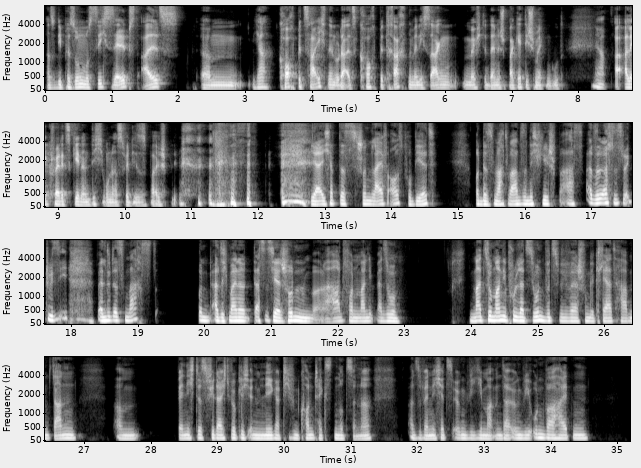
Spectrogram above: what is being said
Also die Person muss sich selbst als ähm, ja, Koch bezeichnen oder als Koch betrachten, wenn ich sagen möchte, deine Spaghetti schmecken gut. Ja. Alle Credits gehen an dich, Jonas, für dieses Beispiel. ja, ich habe das schon live ausprobiert. Und das macht wahnsinnig viel Spaß. Also das ist wirklich, wenn du das machst. Und also ich meine, das ist ja schon eine Art von Mani also zur Manipulation wird es, wie wir ja schon geklärt haben, dann, ähm, wenn ich das vielleicht wirklich in einem negativen Kontext nutze. Ne? Also wenn ich jetzt irgendwie jemandem da irgendwie Unwahrheiten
